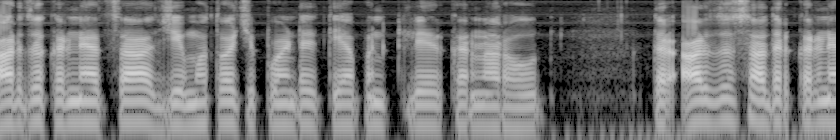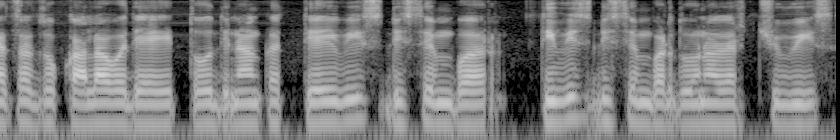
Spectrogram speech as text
अर्ज करण्याचा जे महत्त्वाचे पॉईंट आहे ते आपण क्लिअर करणार आहोत. तर अर्ज सादर करण्याचा जो कालावधी आहे तो दिनांक तेवीस डिसेंबर तेवीस डिसेंबर दोन हजार चोवीस.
